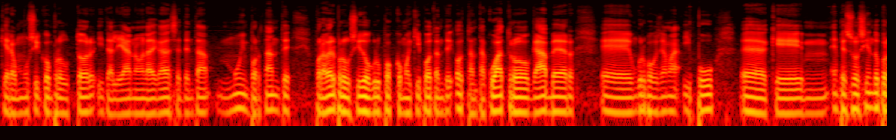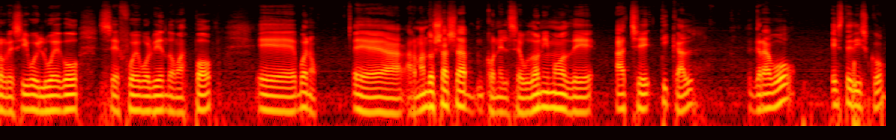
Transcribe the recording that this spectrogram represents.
que era un músico productor italiano en la década de 70 muy importante por haber producido grupos como Equipo 84, Gabber, eh, un grupo que se llama Ipu, eh, que mm, empezó siendo progresivo y luego se fue volviendo más pop. Eh, bueno, eh, Armando Sciascia con el seudónimo de H. Tikal grabó este disco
